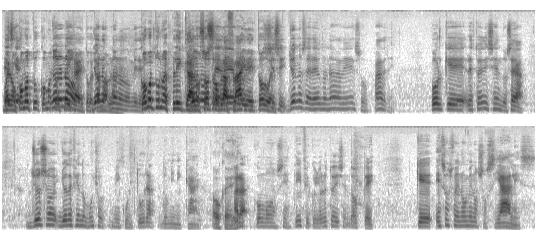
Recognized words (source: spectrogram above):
Bueno, ¿cómo tú, cómo tú explicas esto que estamos hablando? No, no, mire, ¿Cómo tú no explicas a nosotros Black Friday y todo eso? Sí, sí, yo no celebro nada de eso, padre. Porque le estoy diciendo, o sea, yo soy, yo defiendo mucho mi cultura dominicana. Ok. Ahora, como científico, yo le estoy diciendo a usted que esos fenómenos sociales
